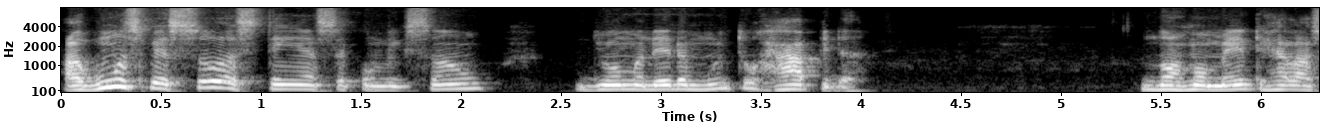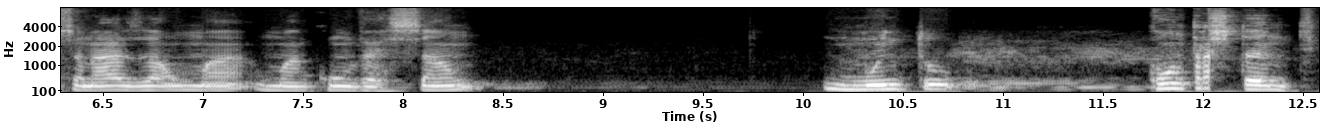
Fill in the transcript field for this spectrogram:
Algumas pessoas têm essa convicção de uma maneira muito rápida normalmente relacionados a uma, uma conversão muito contrastante.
